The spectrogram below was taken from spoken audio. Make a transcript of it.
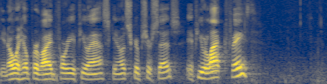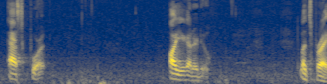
You know what he'll provide for you if you ask? You know what Scripture says? If you lack faith, ask for it. All you got to do. Let's pray.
